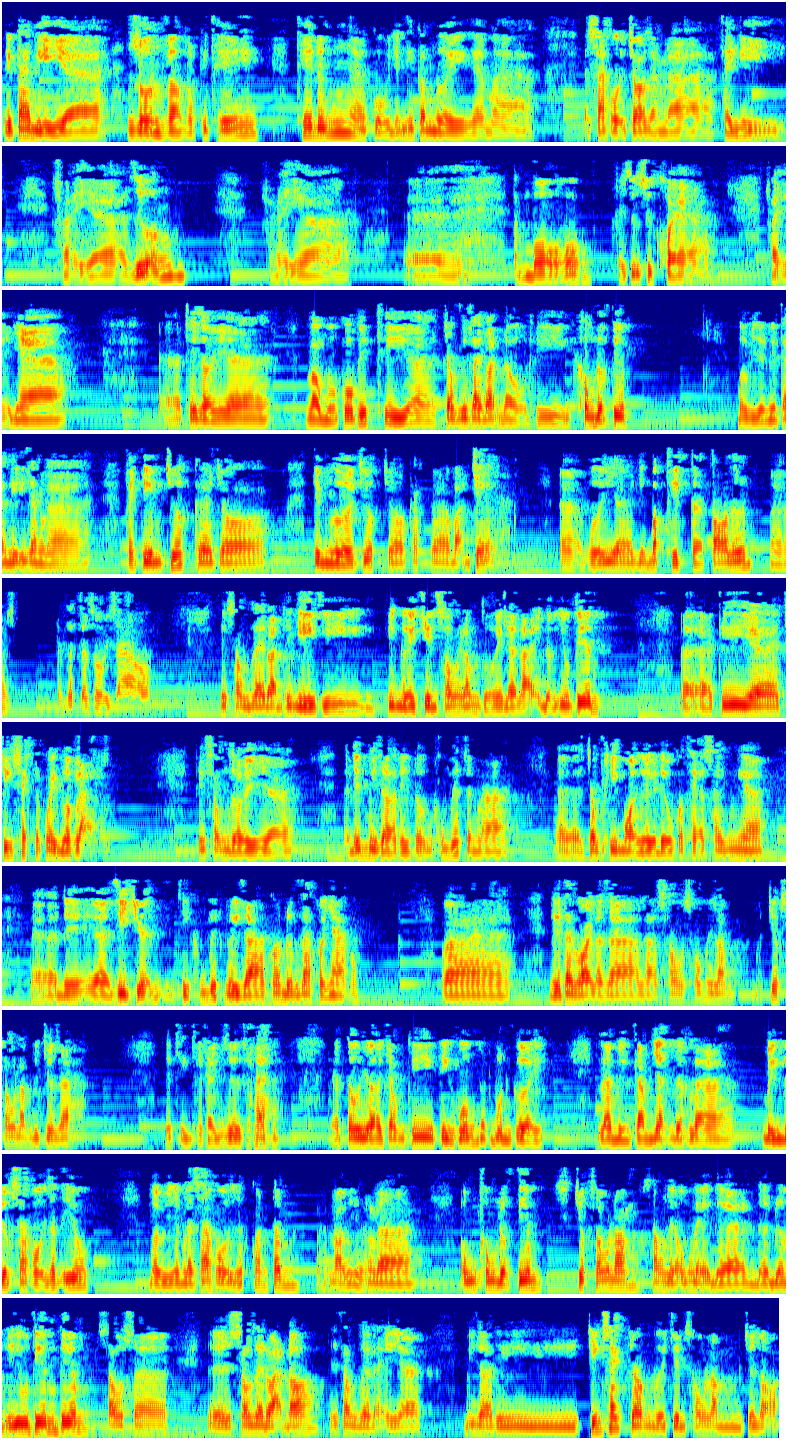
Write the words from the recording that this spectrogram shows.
người ta bị à, dồn vào một cái thế thế đứng à, của những cái con người à, mà xã hội cho rằng là phải nghỉ phải dưỡng phải uh, bổ phải giữ sức khỏe phải ở nhà. Thế rồi vào mùa covid thì trong cái giai đoạn đầu thì không được tiêm. Bởi vì giờ người ta nghĩ rằng là phải tiêm trước cho tiêm ngừa trước cho các à, bạn trẻ à, với à, những bắp thịt to lớn và rất là dồi dào. Thế xong giai đoạn thứ nhì thì cái người trên 65 tuổi là lại được ưu tiên à, cái uh, chính sách nó quay ngược lại. Thế xong rồi uh, đến bây giờ thì tôi cũng không biết rằng là uh, trong khi mọi người đều có thẻ xanh để di chuyển thì không biết người già có được ra khỏi nhà không? Và người ta gọi là già là sau 65 trước 65 thì chưa già thế thì, thì thành dự ra tôi ở trong cái tình huống rất buồn cười là mình cảm nhận được là mình được xã hội rất yêu. Bởi vì rằng là xã hội rất quan tâm nói rằng là ông không được tiêm trước 65 xong rồi ông lại được, được ưu tiên tiêm sau ờ, sau giai đoạn đó. Thế xong rồi lại ờ, bây giờ thì chính sách cho người trên 65 chưa rõ.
